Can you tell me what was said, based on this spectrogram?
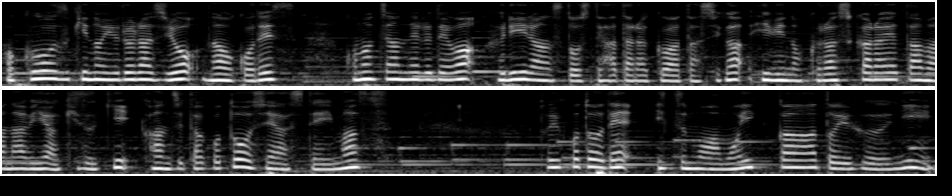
北欧好きのゆるラジオなおこです。このチャンネルではフリーランスとして働く私が日々の暮らしから得た学びや気づき感じたことをシェアしています。ということでいつもはもういっかというふうに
